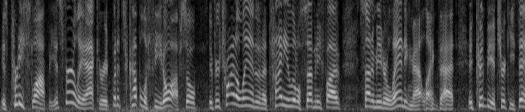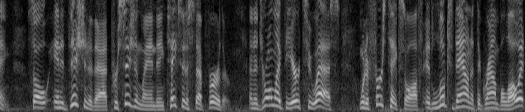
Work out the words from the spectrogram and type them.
is pretty sloppy. It's fairly accurate, but it's a couple of feet off. So if you're trying to land on a tiny little 75 centimeter landing mat like that, it could be a tricky thing. So in addition to that, precision landing takes it a step further. And a drone like the Air 2S, when it first takes off, it looks down at the ground below it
